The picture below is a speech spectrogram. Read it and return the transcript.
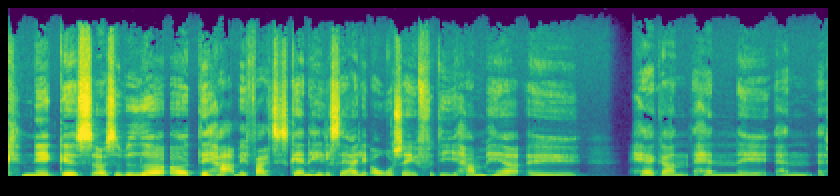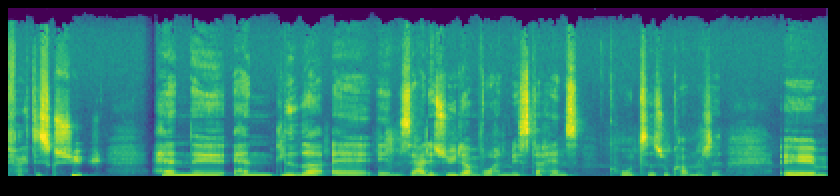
knækkes og så videre, og det har vi faktisk af en helt særlig årsag, fordi ham her, øh, hackeren, han, øh, han er faktisk syg. Han, øh, han lider af en særlig sygdom, hvor han mister hans korttidsudkommelse. Øh,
